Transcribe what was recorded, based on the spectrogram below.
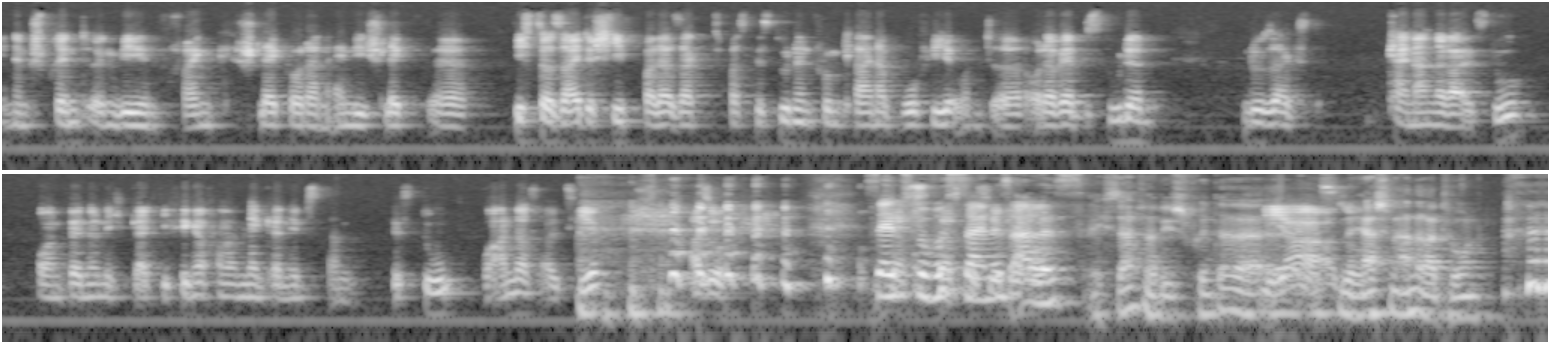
in einem Sprint irgendwie ein Frank Schleck oder ein Andy Schleck äh, dich zur Seite schiebt, weil er sagt, was bist du denn für ein kleiner Profi und äh, oder wer bist du denn? Und du sagst, kein anderer als du. Und wenn du nicht gleich die Finger von meinem Lenker nimmst, dann bist du woanders als hier. Also Selbstbewusstsein das, das ist alles. Ich sag doch, die Sprinter, ja, ist also, herrscht ein anderer Ton.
